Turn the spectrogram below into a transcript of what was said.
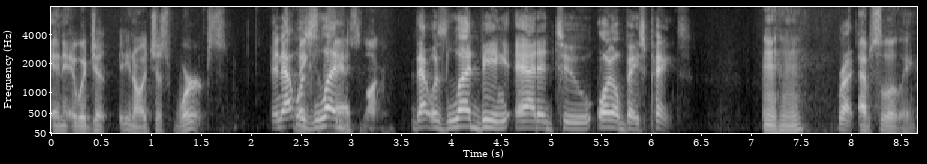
and it would just you know it just works. And that was lead. That was lead being added to oil-based paints. Mm-hmm. Right. Absolutely.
